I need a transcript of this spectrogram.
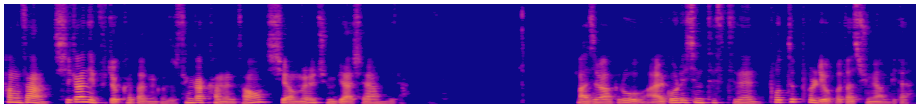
항상 시간이 부족하다는 것을 생각하면서 시험을 준비하셔야 합니다. 마지막으로 알고리즘 테스트는 포트폴리오보다 중요합니다.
